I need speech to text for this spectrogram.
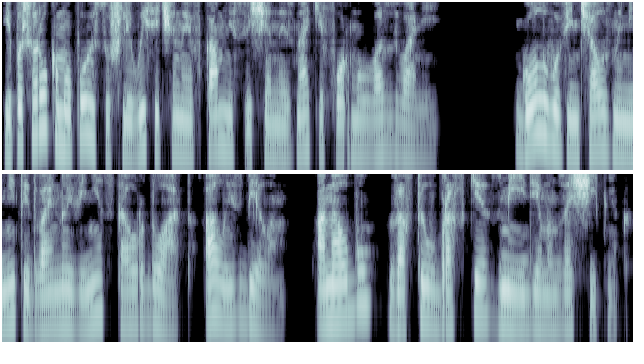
И по широкому поясу шли высеченные в камне священные знаки формул воззваний. Голову венчал знаменитый двойной венец Таурдуат, алый с белым, а на лбу застыл в броске змеи-демон-защитник.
